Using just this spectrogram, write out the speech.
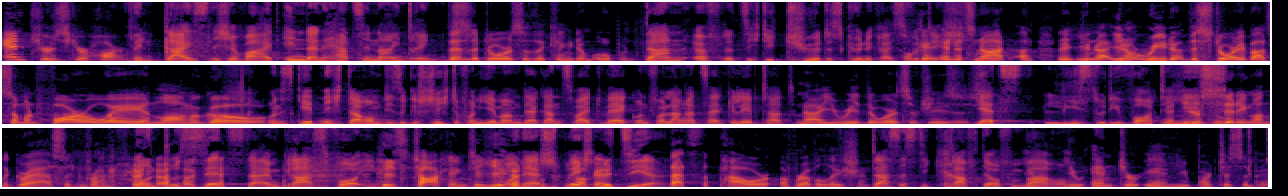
enters your heart, wenn geistliche Wahrheit in dein Herz hineindringt, then the doors of the kingdom open you. dann öffnet sich die Tür des Königreichs für Okay, and dich. it's not, uh, you're not, you don't read uh, the story about someone far away and long ago. Und es geht nicht darum, diese Geschichte von jemandem, der ganz weit weg und vor langer Zeit gelebt hat. Now you read the words of Jesus. Jetzt liest du die Worte And you're Jesu sitting on the grass in front und du sitzt da im Gras vor ihm. He's talking to you. Und er spricht mit dir. That's the power of revelation. Das ist die Kraft der You, Offenbarung. you enter in, you Du participate.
